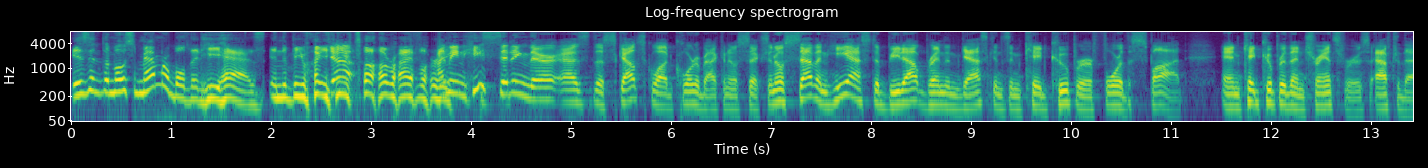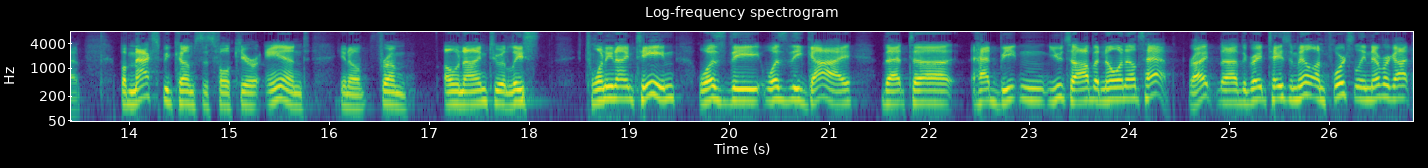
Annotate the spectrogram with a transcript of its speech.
isn't the most memorable that he has in the BYU Utah rivalry. I mean, he's sitting there as the scout squad quarterback in 06. In 07, he has to beat out Brendan Gaskins and Cade Cooper for the spot. And Cade Cooper then transfers after that. But Max becomes this folk hero. And, you know, from 09 to at least 2019 was the was the guy that uh, had beaten Utah, but no one else had. Right, uh, the great Taysom Hill unfortunately never got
